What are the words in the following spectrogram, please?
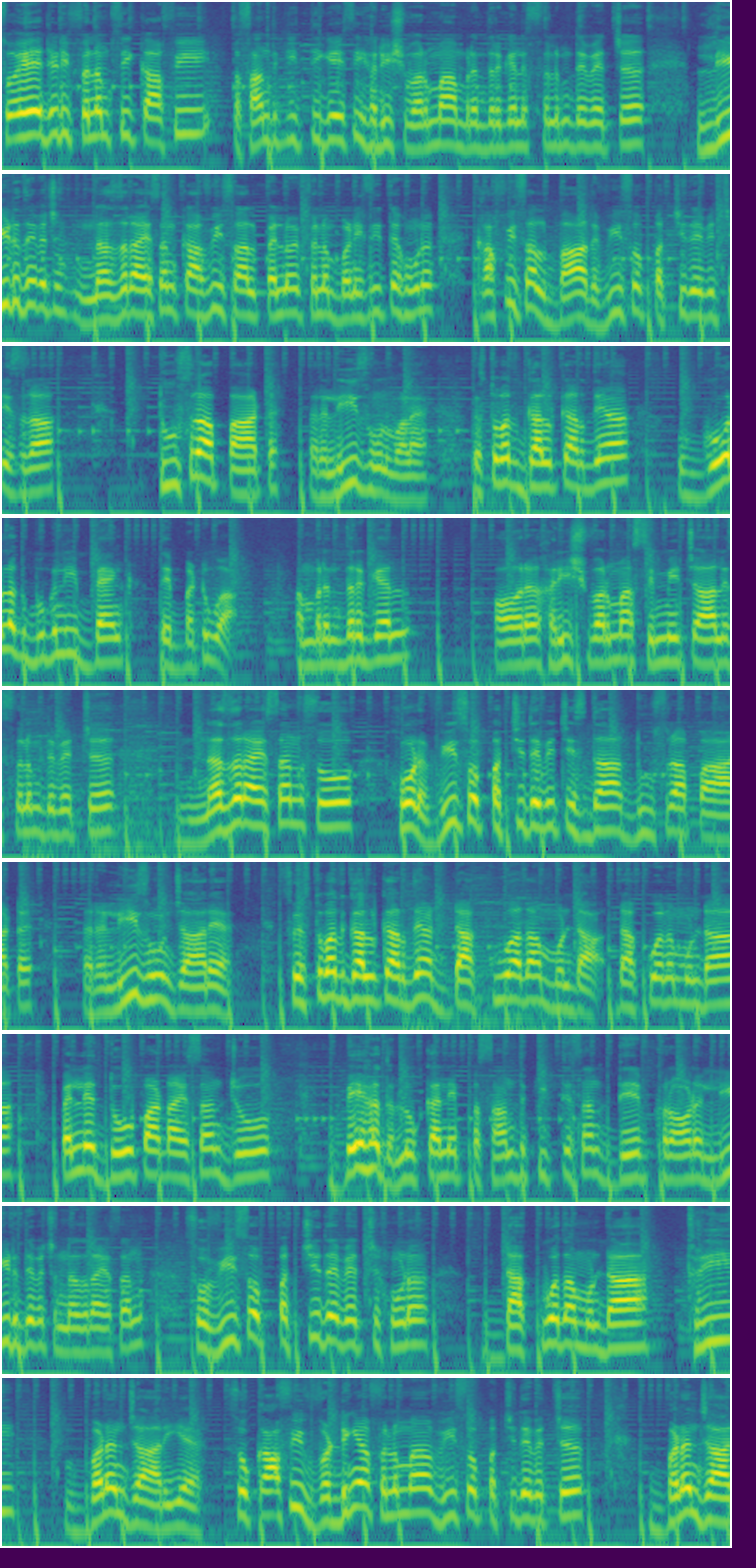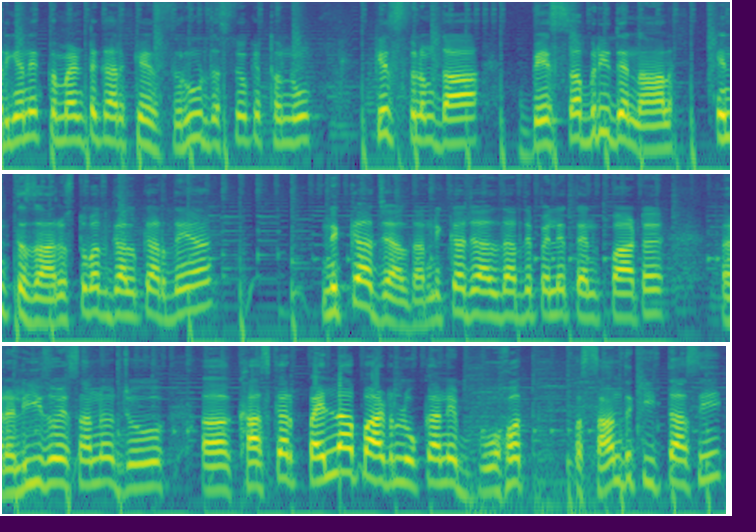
ਸੋ ਇਹ ਜਿਹੜੀ ਫਿਲਮ ਸੀ ਕਾਫੀ ਪਸੰਦ ਕੀਤੀ ਗਈ ਸੀ। ਹਰੀਸ਼ ਵਰਮਾ, ਅਮਰਿੰਦਰ ਗਿੱਲ ਫਿਲਮ ਦੇ ਵਿੱਚ ਲੀਡ ਦੇ ਵਿੱਚ ਨਜ਼ਰ ਆਏ ਸਨ। ਕਾਫੀ ਸਾਲ ਪਹਿਲਾਂ ਇਹ ਫਿਲਮ ਬਣੀ ਸੀ ਤੇ ਹੁਣ ਕਾਫੀ ਸਾਲ ਬਾਅਦ 2025 ਦੇ ਵਿੱਚ ਇਸ ਦਾ ਦੂਸਰਾ ਪਾਰਟ ਰਿਲੀਜ਼ ਹੋਣ ਵਾਲਾ ਹੈ। ਇਸ ਤੋਂ ਬਾਅਦ ਗੱਲ ਕਰਦੇ ਹਾਂ ਗੋਲਕ ਬੁਗਨੀ ਬੈਂਕ ਤੇ ਬਟੂਆ। ਅਮਰਿੰਦਰ ਗਿੱਲ ਔਰ ਹਰੀਸ਼ ਵਰਮਾ ਸਿੰਮੀ ਚਾਲ ਇਸ ਫਿਲਮ ਦੇ ਵਿੱਚ ਨਜ਼ਰ ਆਏ ਸਨ। ਸੋ ਹੁਣ 2025 ਦੇ ਵਿੱਚ ਇਸ ਦਾ ਦੂਸਰਾ ਪਾਰਟ ਰਿਲੀਜ਼ ਹੋਣ ਜਾ ਰਿਹਾ ਸੋ ਇਸ ਤੋਂ ਬਾਅਦ ਗੱਲ ਕਰਦੇ ਹਾਂ ਡਾਕੂਆ ਦਾ ਮੁੰਡਾ। ਡਾਕੂਆ ਦਾ ਮੁੰਡਾ ਪਹਿਲੇ ਦੋ ਪਾਰਟ ਆਏ ਸਨ ਜੋ ਬੇहद ਲੋਕਾਂ ਨੇ ਪਸੰਦ ਕੀਤੇ ਸਨ। ਦੇਵ ਖਰੋੜ ਲੀਡ ਦੇ ਵਿੱਚ ਨਜ਼ਰ ਆਏ ਸਨ। ਸੋ 2025 ਦੇ ਵਿੱਚ ਹੁਣ ਡਾਕੂਆ ਦਾ ਮੁੰਡਾ 3 ਬਣਨ ਜਾ ਰਹੀ ਹੈ। ਸੋ ਕਾਫੀ ਵੱਡੀਆਂ ਫਿਲਮਾਂ 2025 ਦੇ ਵਿੱਚ ਬਣਨ ਜਾ ਰਹੀਆਂ ਨੇ। ਕਮੈਂਟ ਕਰਕੇ ਜ਼ਰੂਰ ਦੱਸਿਓ ਕਿ ਤੁਹਾਨੂੰ ਕਿਸ ਫਿਲਮ ਦਾ ਬੇਸਬਰੀ ਦੇ ਨਾਲ ਇੰਤਜ਼ਾਰ ਉਸ ਤੋਂ ਬਾਅਦ ਗੱਲ ਕਰਦੇ ਹਾਂ ਨਿੱਕਾ ਜੈਲਦਾਰ। ਨਿੱਕਾ ਜੈਲਦਾਰ ਦੇ ਪਹਿਲੇ ਤਿੰਨ ਪਾਰਟ ਰਿਲੀਜ਼ ਹੋਏ ਸਨ, ਜੋ ਖਾਸ ਕਰ ਪਹਿਲਾ ਪਾਰਟ ਲੋਕਾਂ ਨੇ ਬਹੁਤ ਪਸੰਦ ਕੀਤਾ ਸੀ।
